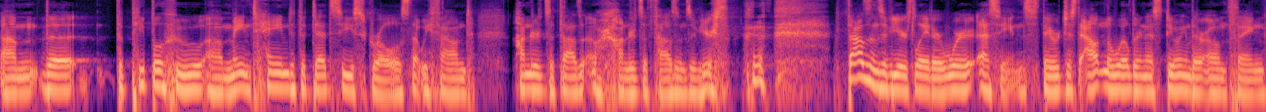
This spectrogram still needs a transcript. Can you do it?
Um, the the people who uh, maintained the Dead Sea Scrolls that we found hundreds of thousands or hundreds of thousands of years, thousands of years later were Essenes. They were just out in the wilderness doing their own thing.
